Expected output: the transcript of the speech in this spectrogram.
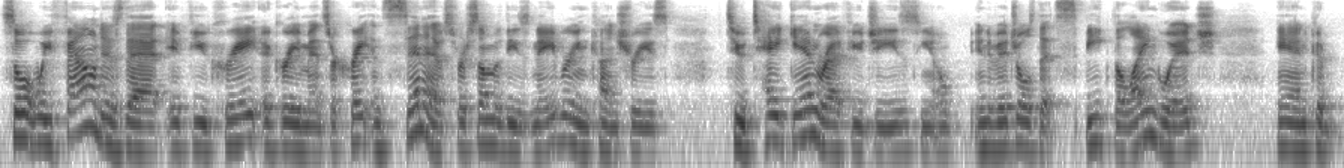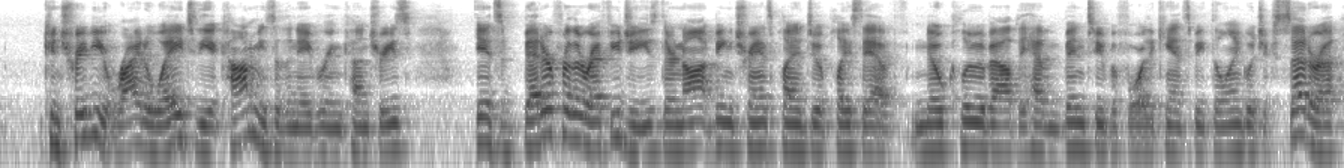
So, what we found is that if you create agreements or create incentives for some of these neighboring countries to take in refugees, you know, individuals that speak the language and could contribute right away to the economies of the neighboring countries, it's better for the refugees. They're not being transplanted to a place they have no clue about, they haven't been to before, they can't speak the language, etc.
